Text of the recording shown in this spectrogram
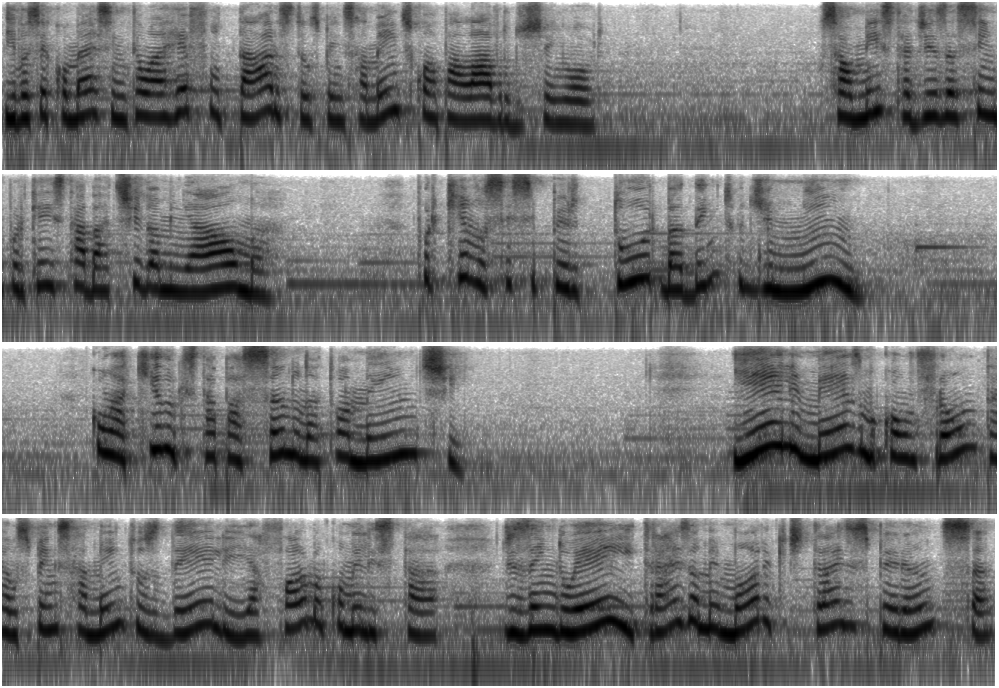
E você começa então a refutar os teus pensamentos com a palavra do Senhor. O salmista diz assim: Porque está batido a minha alma? Por que você se perturba dentro de mim com aquilo que está passando na tua mente? E ele mesmo confronta os pensamentos dele e a forma como ele está, dizendo: Ei, traz a memória que te traz esperança.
